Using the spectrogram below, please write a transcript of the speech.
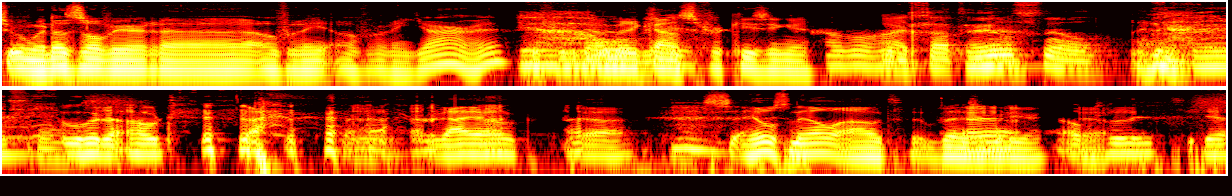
Jongen, dat is alweer uh, over, een, over een jaar, hè? Ja, de Amerikaanse verkiezingen. Gaat wel Het hard. gaat heel snel. Het gaat heel snel. We worden oud. Wij ook. Ja. Heel snel oud op deze Ja, manier. Absoluut. Ja.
